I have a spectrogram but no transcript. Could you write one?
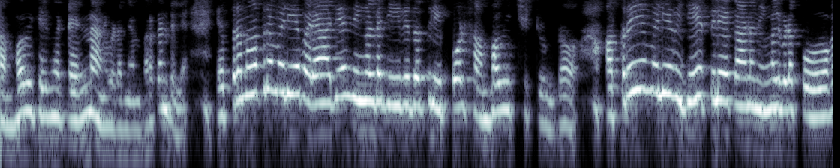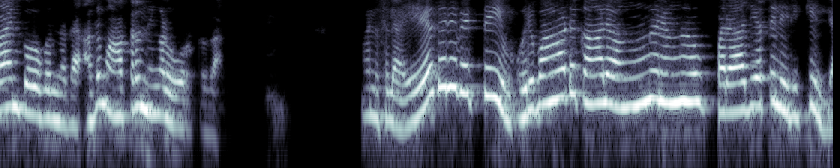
സംഭവിച്ചിരുന്നത്? ടെണ്ണാണ് ഇവിടെ നമ്പർ കണ്ടില്ലേ? എത്രമാത്രം വലിയ പരാജയം നിങ്ങളുടെ ജീവിതത്തിൽ ഇപ്പോൾ സംഭവിച്ചിട്ടുണ്ടോ? അത്രയും വലിയ വിജയത്തിലേക്കാണ് നിങ്ങൾ ഇവിടെ പോകാൻ പോകുന്നത്. അത് മാത്രം നിങ്ങൾ ഓർക്കുക. മനസ്സിലായി. ഏതൊരു വ്യക്തിയും ഒരുപാട് കാലം അങ്ങനെ അങ്ങ് പരാജയത്തിൽ ഇരിക്കില്ല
